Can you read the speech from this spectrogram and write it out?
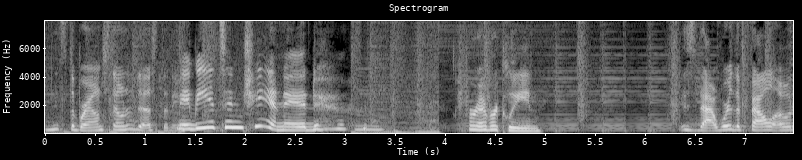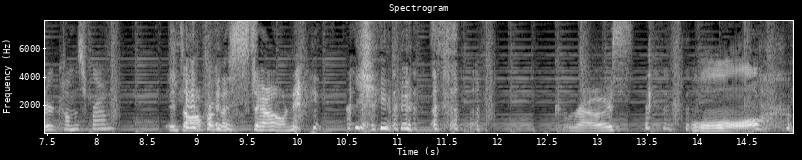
It's the brownstone of destiny. Maybe it's enchanted. Mm. Forever clean. Is that where the foul odor comes from? It's all from the stone. Gross. Oh.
